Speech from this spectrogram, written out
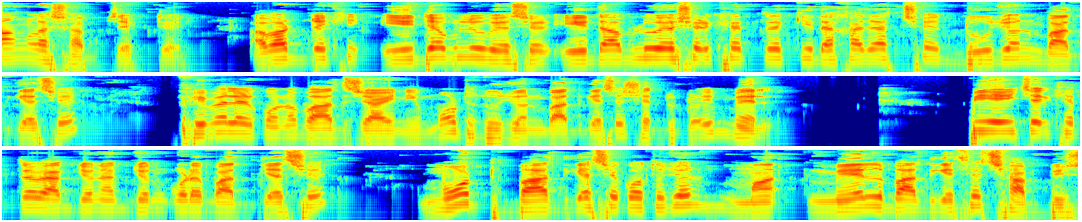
বাংলা সাবজেক্টে আবার দেখি ইডাব্লিউএস এর ইডাব্লিউএস এর ক্ষেত্রে কি দেখা যাচ্ছে? দুজন বাদ গেছে ফিমেলের কোনো বাদ যায়নি, মোট দুজন বাদ গেছে, সে দুটোই মেল পিএইচ এর ক্ষেত্রেও একজন একজন করে বাদ গেছে, মোট বাদ গেছে কতজন? মেল বাদ গেছে ছাব্বিশ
